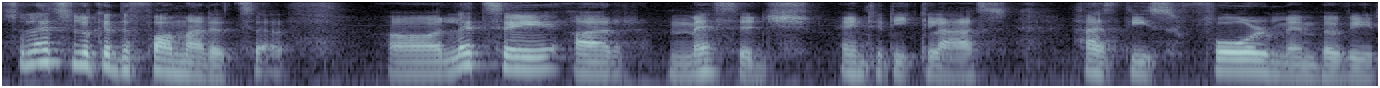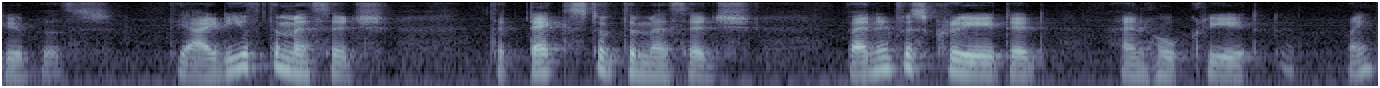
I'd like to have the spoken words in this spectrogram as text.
So let's look at the format itself. Uh, let's say our message entity class has these four member variables the ID of the message, the text of the message, when it was created, and who created it, right?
